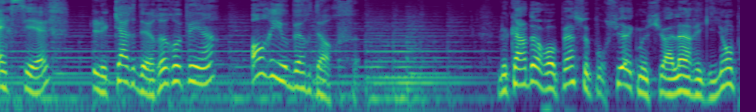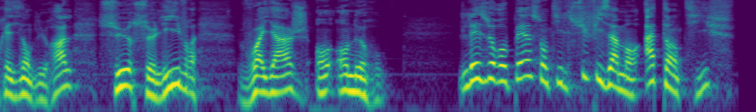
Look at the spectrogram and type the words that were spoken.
RCF, le quart d'heure européen, Henri Oberdorf. Le quart d'heure européen se poursuit avec M. Alain Réguillon, président de l'URAL, sur ce livre Voyage en, en euros. Les Européens sont-ils suffisamment attentifs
